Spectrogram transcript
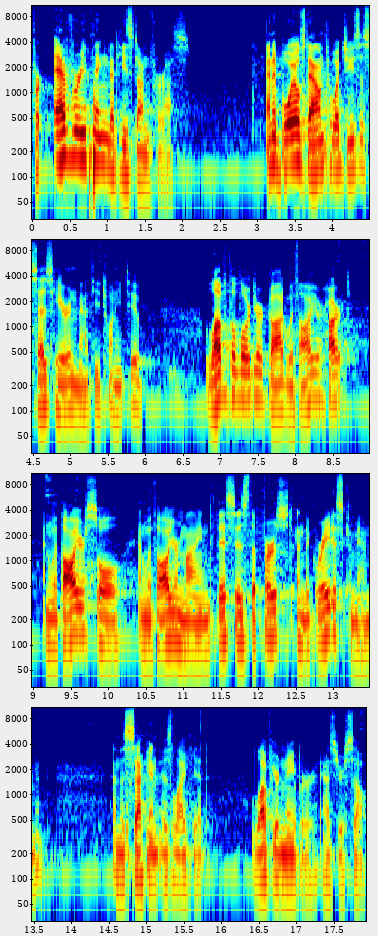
for everything that He's done for us. And it boils down to what Jesus says here in Matthew 22 Love the Lord your God with all your heart, and with all your soul, and with all your mind. This is the first and the greatest commandment. And the second is like it love your neighbor as yourself.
